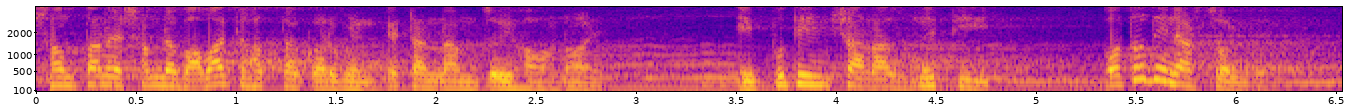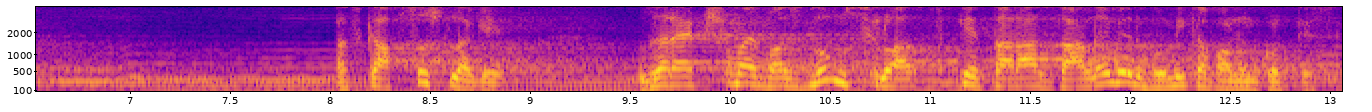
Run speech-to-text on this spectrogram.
সন্তানের সামনে বাবাকে হত্যা করবেন, এটার নাম জয়ী হওয়া নয়। এই প্রতিহিংসা রাজনীতি কতদিন আর চলবে? আজকে আফসোস লাগে, যারা একসময় মাজলুম ছিল, আজকে তারা জালেমের ভূমিকা পালন করতেছে।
